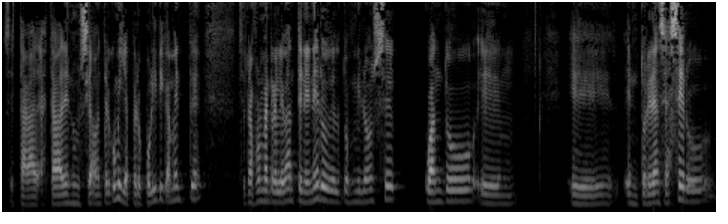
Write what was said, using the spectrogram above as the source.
se estaba, estaba denunciado entre comillas, pero políticamente se transforma en relevante en enero del 2011 cuando em, eh, en Tolerancia Cero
